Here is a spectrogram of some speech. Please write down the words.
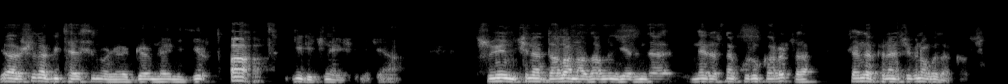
Ya şuna bir teslim ol ya. Gömleğini yırt at. Gir içine işin ya. Suyun içine dalan adamın yerinde neresine kuru kalırsa sen de prensibin o kadar kalsın.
